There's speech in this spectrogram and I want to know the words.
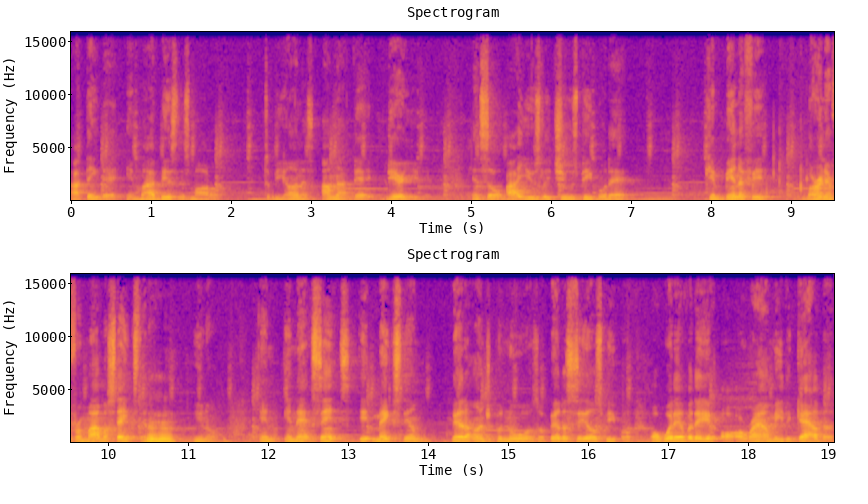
I think that in my business model, to be honest, I'm not that there yet. And so I usually choose people that can benefit learning from my mistakes that mm-hmm. I, you know. And in that sense, it makes them better entrepreneurs or better salespeople or whatever they are around me to gather,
